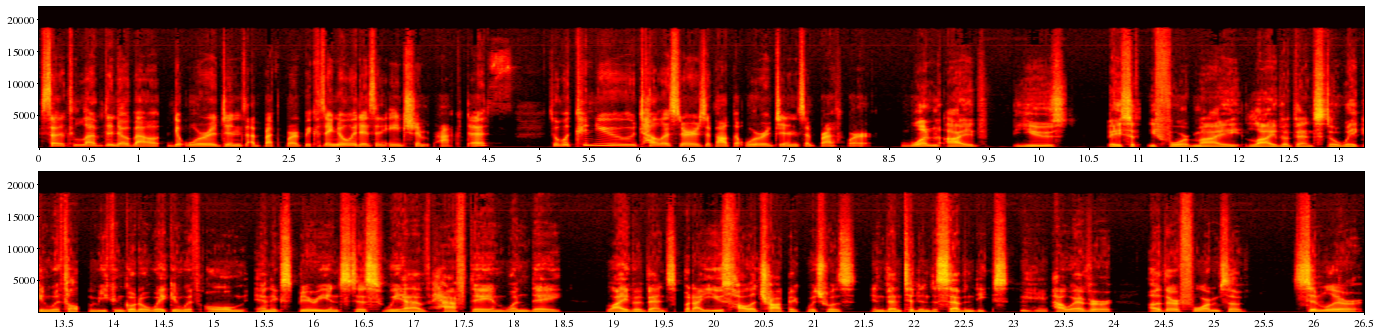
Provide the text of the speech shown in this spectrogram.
So I'd love to know about the origins of breathwork because I know it is an ancient practice. So, what can you tell listeners about the origins of breathwork? One I've used basically for my live events, the Awaken with Om. You can go to Awaken with Om and experience this. We have half day and one day live events, but I use holotropic, which was invented in the 70s. Mm-hmm. However, other forms of similar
